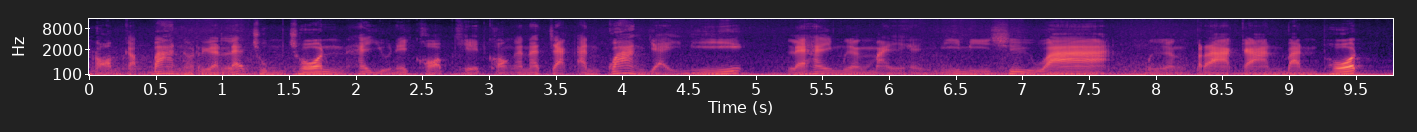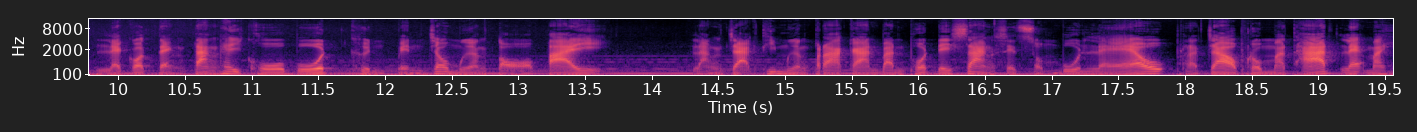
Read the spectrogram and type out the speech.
พร้อมกับบ้านเรือนและชุมชนให้อยู่ในขอบเขตของอาณาจักรอันกว้างใหญ่นี้ และให้เมืองใหม่แห่งนี้มีชื่อว่า เมืองปราการบรรพตและก็แต่งตั้งให้โคบุตรขึ้นเป็นเจ้าเมืองต่อไป หลังจากที่เมืองปราการบรรพตได้สร้างเสร็จสมบูรณ์แล้ว พระเจ้าพรหมทัตและมเห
